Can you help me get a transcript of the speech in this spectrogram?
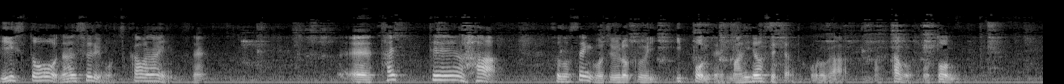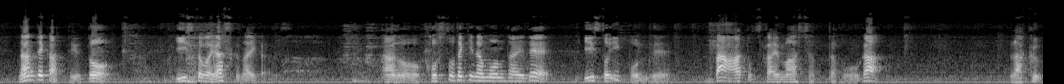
イーストを何種類も使わないんですね、えー、大抵はその1056 1本で間に合わせちゃうところが、まあ、多分ほとんど。なんでかっていうと、イーストが安くないからです。あの、コスト的な問題で、イースト1本でバーッと使い回しちゃった方が楽。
